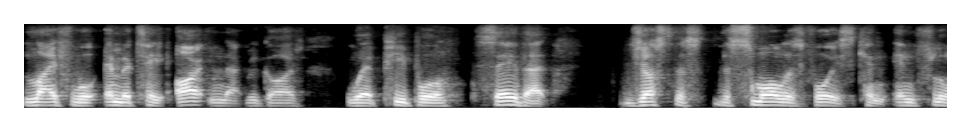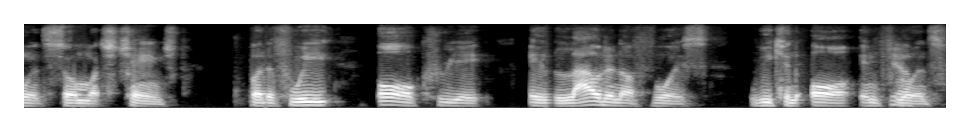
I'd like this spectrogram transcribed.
life will imitate art in that regard, where people say that just the, the smallest voice can influence so much change. But if we all create a loud enough voice, we can all influence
